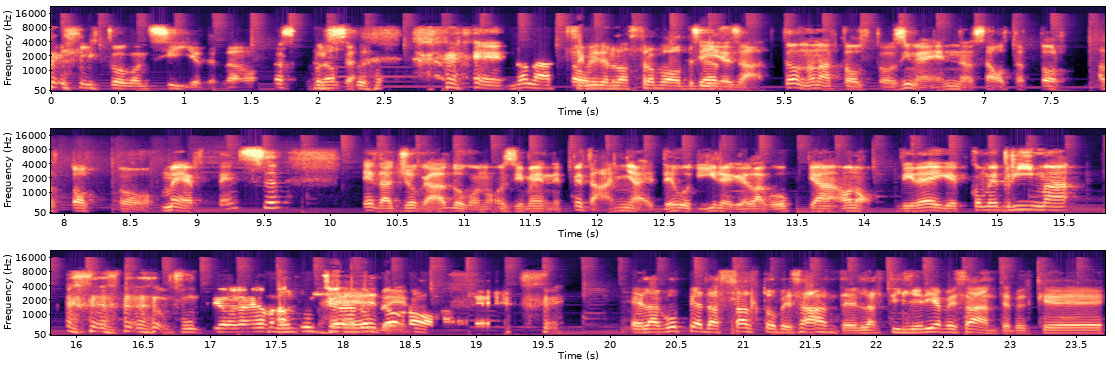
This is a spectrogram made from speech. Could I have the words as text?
il tuo consiglio della volta scorsa. non ha tolto... seguito il nostro podcast. Sì, esatto, non ha tolto Simen, stavolta ha, tor- ha tolto Mertens ed ha giocato con Osimen e Petagna e devo dire che la coppia, o oh no, direi che come prima funziona, non, funzionato eh, bene. No, no, è la coppia d'assalto pesante, l'artiglieria pesante, perché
